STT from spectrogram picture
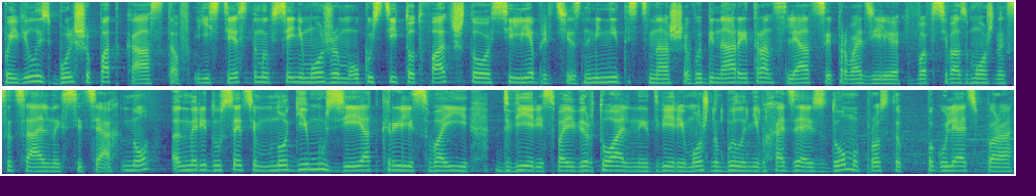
Появилось больше подкастов. Естественно, мы все не можем упустить тот факт, что селебрити, знаменитости наши, вебинары и трансляции проводили во всевозможных социальных сетях. Но наряду с этим многие музеи открыли свои двери, свои виртуальные двери. Можно было, не выходя из дома, просто погулять по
